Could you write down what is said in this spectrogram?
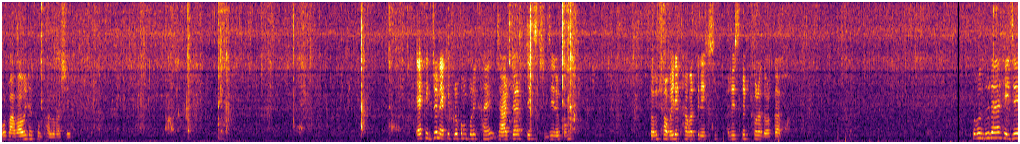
ওর বাবাও এটা খুব ভালোবাসে। এক একজন এক এক রকম করে খায়, যার যার টেস্ট যেরকম। তবে সবাইরে খাবারকে রেসপেক্ট করা দরকার। তো বন্ধুরা, এই যে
